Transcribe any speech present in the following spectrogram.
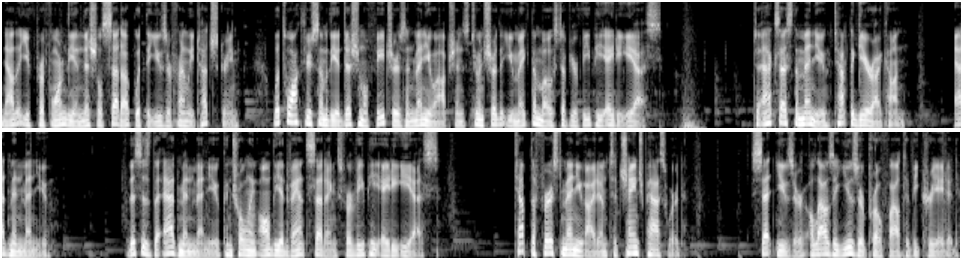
Now that you've performed the initial setup with the user-friendly touchscreen, let's walk through some of the additional features and menu options to ensure that you make the most of your VP80ES. To access the menu, tap the gear icon. Admin menu. This is the admin menu controlling all the advanced settings for VP80ES. Tap the first menu item to change password. Set User allows a user profile to be created.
